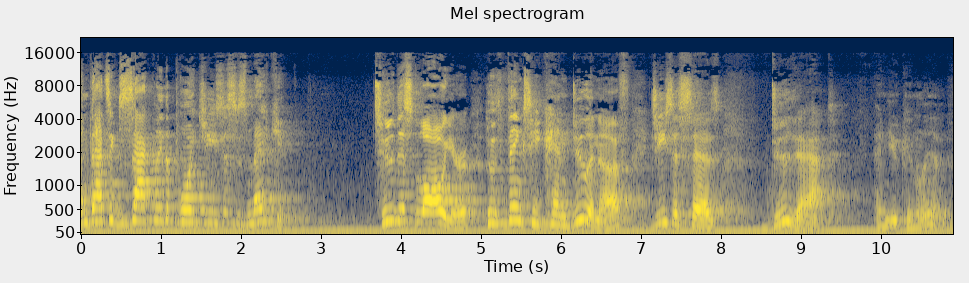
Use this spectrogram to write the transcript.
And that's exactly the point Jesus is making. To this lawyer who thinks he can do enough, Jesus says, Do that and you can live.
